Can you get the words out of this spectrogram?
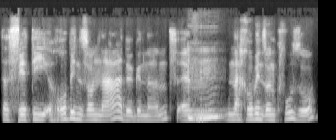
das wird die Robinsonade genannt, ähm, mhm. nach Robinson Crusoe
